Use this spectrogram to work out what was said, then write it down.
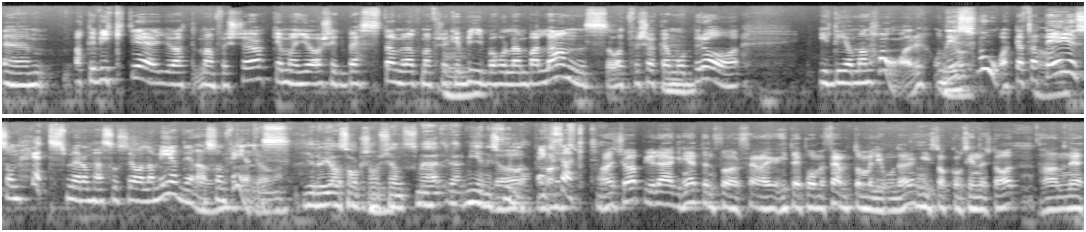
Ehm, Att det viktiga är ju att man försöker, man gör sitt bästa men att man försöker bibehålla en balans och att försöka må bra i det man har. Och det är svårt därför att det är ju sån hets med de här sociala medierna som finns. Det gäller att göra saker som känns som är, är meningsfulla. Exakt. Han köper ju lägenheten för, hittar på med 15 miljoner i Stockholms innerstad. Han, eh,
